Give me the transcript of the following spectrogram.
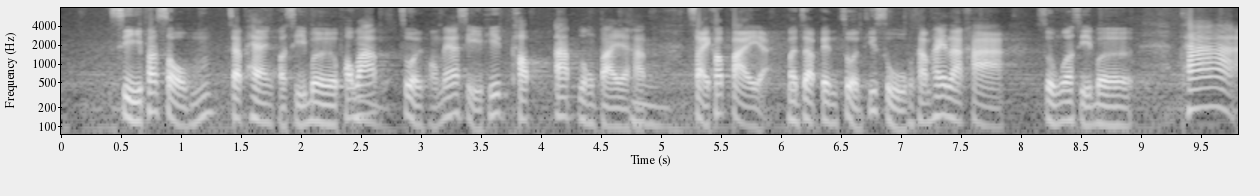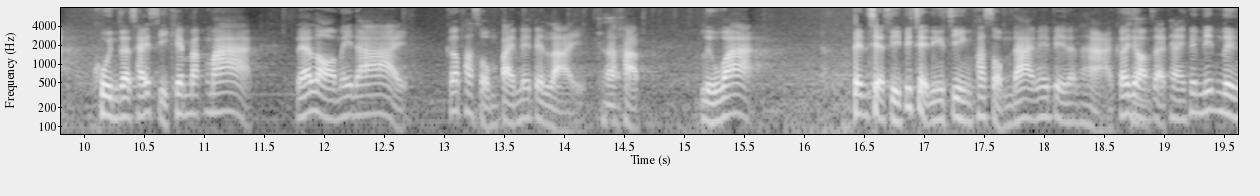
ๆ สีผสมจะแพงกว่าสีเบอร์ เพราะว่าส่วนของแม่สีที่ท็อปอัพลงไปอะครับ อืม ใส่เข้าไปอะมันจะเป็นส่วนที่สูงทำให้ราคาสูงกว่าสีเบอร์ ถ้าคุณจะใช้สีเข้มมากๆ และรอไม่ได้ ก็ผสมไปไม่เป็นไรนะครับ หรือว่า เป็นเฉดสีพิเศษจริง ๆ ผสมได้ไม่เป็นปัญหา ก็ยอมจ่ายแพงขึ้นนิดนึง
